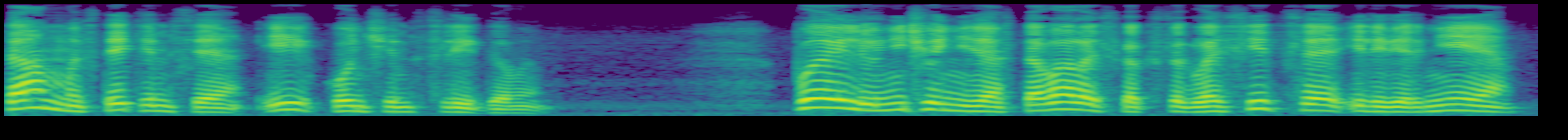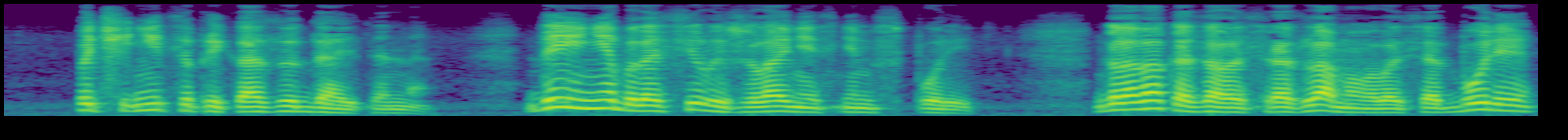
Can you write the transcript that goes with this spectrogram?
Там мы встретимся и кончим с Лиговым. Пэлю ничего не оставалось, как согласиться, или вернее, подчиниться приказу Дальтона. Да и не было силы и желания с ним спорить. Голова, казалось, разламывалась от боли,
